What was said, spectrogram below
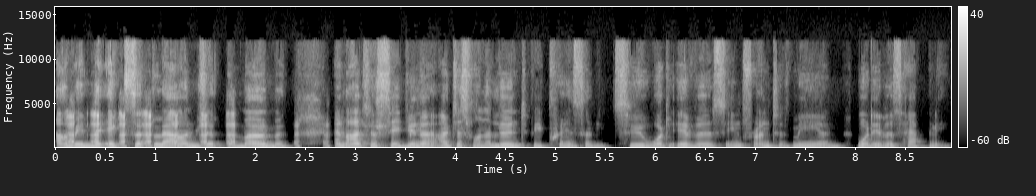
I'm in the exit lounge at the moment. And I just said, you know, I just want to learn to be present to whatever's in front of me and whatever's happening.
